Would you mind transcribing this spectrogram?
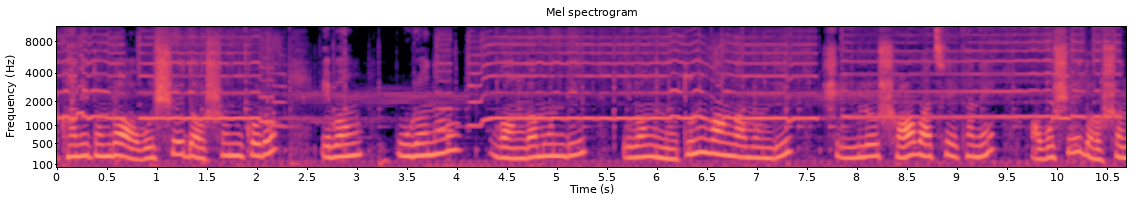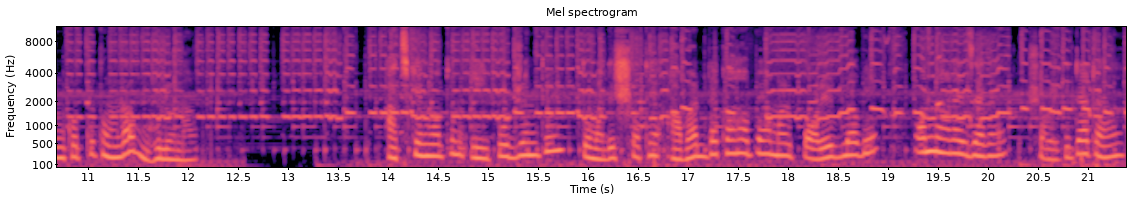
ওখানে তোমরা অবশ্যই দর্শন করো এবং পুরনো গঙ্গা মন্দির এবং নতুন গঙ্গা মন্দির, সেগুলো সব আছে এখানে। অবশ্যই দর্শন করতে তোমরা ভুলো না। আজকের মতন এই পর্যন্তই। তোমাদের সাথে আবার দেখা হবে আমার পরের ব্লগে অন্য আরেক জায়গায়। সবাইকে টাটা।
